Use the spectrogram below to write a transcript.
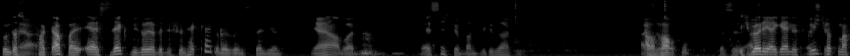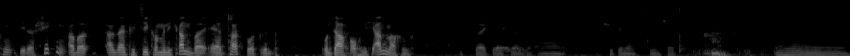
Und das Ja. fuckt ab, weil er ist 6, wie soll er bitte schön Hacklight oder so installieren? Ja, aber er ist nicht gebannt, wie gesagt. aber warum? das ist- Ich würde also, ja gerne einen Screenshot machen und dir das schicken, aber an seinem PC kommen wir nicht ran, weil er ein Passwort drin ist. Und darf auch nicht anmachen. Ich zeig dir das einfach mal. Ich schicke mal einen Screenshot. Hm.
